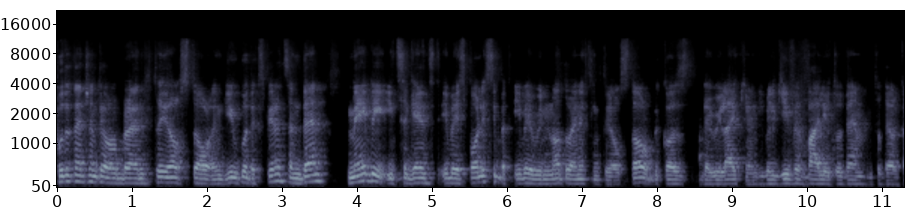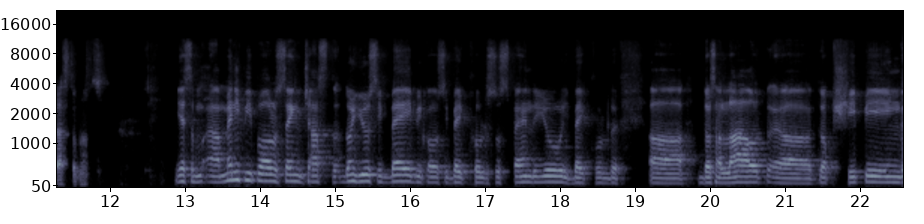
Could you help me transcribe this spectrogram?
put attention to your brand, to your store and give good experience. And then maybe it's against eBay's policy, but eBay will not do anything to your store because they will like you and you will give a value to them and to their customers. Yes, uh, many people saying just don't use eBay because eBay could suspend you, eBay could uh, does allow uh, drop shipping,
